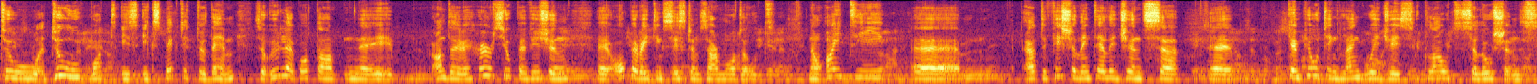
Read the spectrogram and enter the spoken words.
to do what is expected to them, so Ülle Kotta uh, under her supervision, uh, operating systems are modeled. Now, IT, um, artificial intelligence, uh, uh, computing languages, cloud solutions.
